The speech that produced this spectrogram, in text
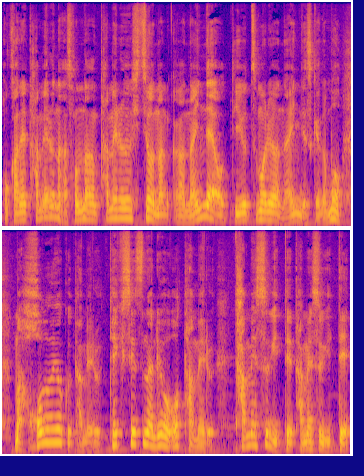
お金貯めるな、そんな貯める必要なんかがないんだよっていうつもりはないんですけども、まあ程よく貯める、適切な量を貯める、貯めすぎて貯めすぎて、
